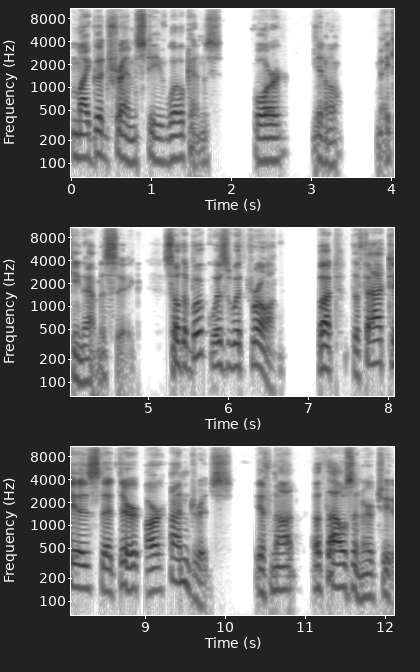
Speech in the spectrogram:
my good friend Steve Wilkins for, you know, making that mistake. So the book was withdrawn. But the fact is that there are hundreds, if not a thousand or two,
